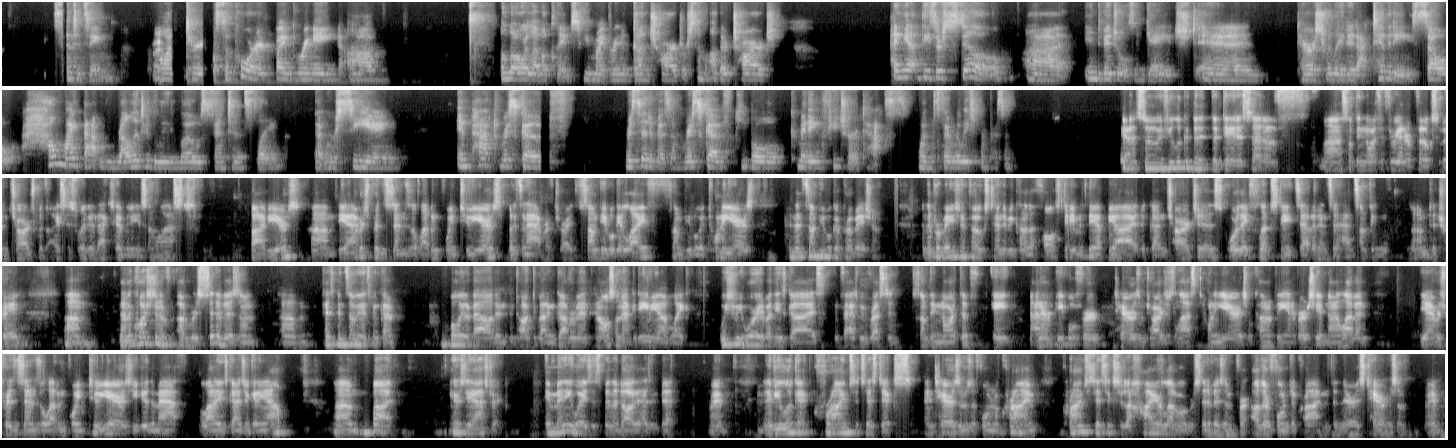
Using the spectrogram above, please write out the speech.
sentencing right. on material support by bringing um, a lower level claim. So you might bring a gun charge or some other charge. And yet these are still uh, individuals engaged in terrorist related activities. So, how might that relatively low sentence length that we're seeing impact risk of recidivism, risk of people committing future attacks once they're released from prison? Yeah, so if you look at the, the data set of uh, something north of 300 folks have been charged with ISIS related activities in the last five years. Um, the average prison sentence is 11.2 years, but it's an average, right? Some people get life, some people get 20 years, and then some people get probation. And the probation folks tend to be kind of the false statement to the FBI, the gun charges, or they flip state's evidence and had something um, to trade. Um, now, the question of, of recidivism um, has been something that's been kind of bullied about and, and, talked about in government and also in academia of like, we should be worried about these guys. In fact, we've arrested something north of eight, 900 people for terrorism charges in the last 20 years. We're coming up to the anniversary of 9 11. The average prison sentence is 11.2 years. You do the math, a lot of these guys are getting out. Um, but here's the asterisk. In many ways, it's been the dog that hasn't bit, right? And if you look at crime statistics and terrorism as a form of crime, crime statistics, there's a higher level of recidivism for other forms of crime than there is terrorism, right?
